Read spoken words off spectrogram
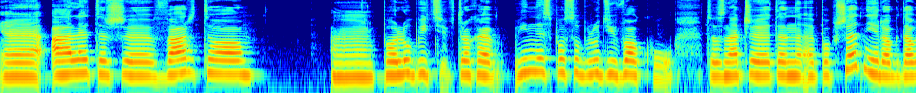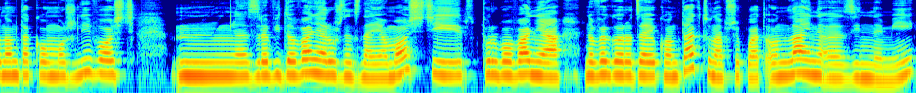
e, ale też e, warto polubić w trochę inny sposób ludzi wokół. To znaczy, ten e, poprzedni rok dał nam taką możliwość mm, zrewidowania różnych znajomości, spróbowania nowego rodzaju kontaktu, na przykład online e, z innymi.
